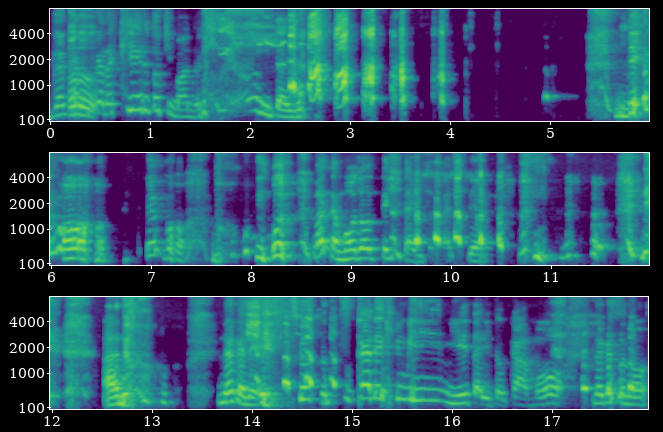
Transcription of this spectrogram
画角から消える時もあんの、ヒューみたいな。でもでももまた戻ってきたりとかして。あのなんかねちょっと疲れ気味に見えたりとかもうなんかその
